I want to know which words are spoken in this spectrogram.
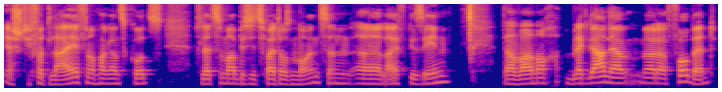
Ja, Stichwort live, nochmal ganz kurz. Das letzte Mal bis sie 2019 äh, live gesehen. Da war noch Black Dahlia Murder Vorband.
